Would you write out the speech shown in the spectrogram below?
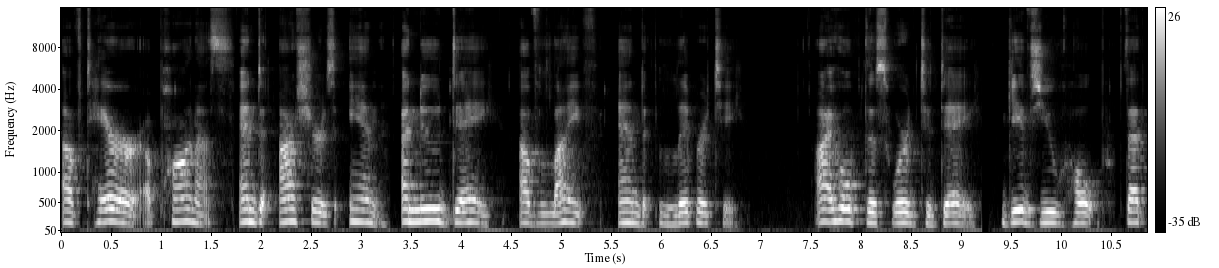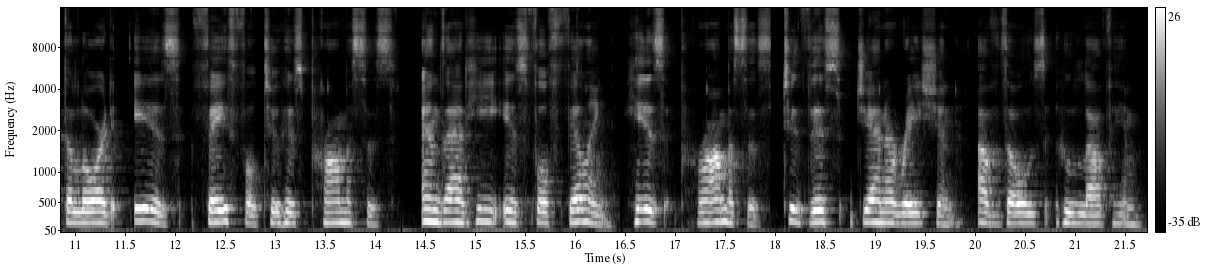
of terror upon us and ushers in a new day of life and liberty. I hope this word today gives you hope that the Lord is faithful to his promises and that he is fulfilling his promises to this generation of those who love him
